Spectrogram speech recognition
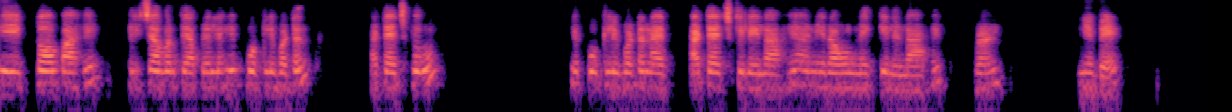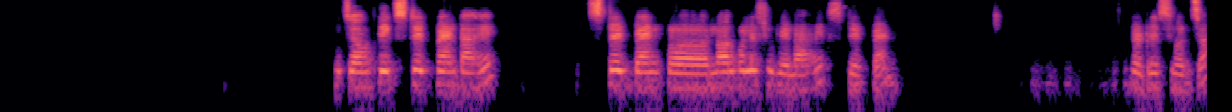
हे एक टॉप आहे. ह्याच्यावरती आपल्याला हे पोटली बटन अटॅच करून हे पोटली बटन अटॅच केलेलं आहे आणि राऊंड नेक केलेला आहे. फ्रंट ने बॅक ह्याच्यावरती एक स्ट्रेट पॅन्ट आहे. स्ट्रेट पॅन्ट नॉर्मली शिवलेला आहे. स्ट्रेट पॅन्ट ड्रेसवरचा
